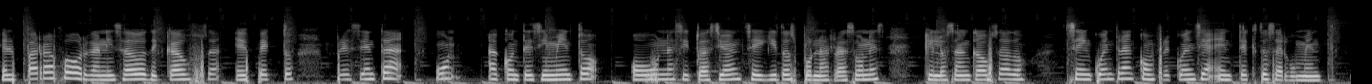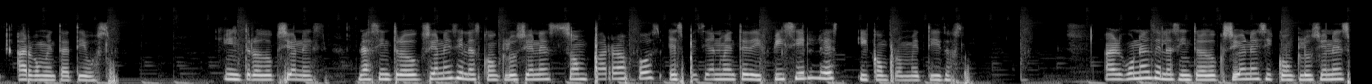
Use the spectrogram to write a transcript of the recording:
El párrafo organizado de causa-efecto presenta un acontecimiento o una situación seguidos por las razones que los han causado se encuentran con frecuencia en textos argumentativos. Introducciones. Las introducciones y las conclusiones son párrafos especialmente difíciles y comprometidos. Algunas de las introducciones y conclusiones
